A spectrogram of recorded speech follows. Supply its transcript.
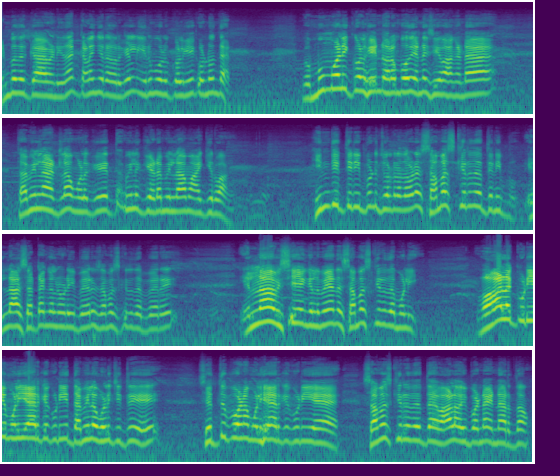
என்பதற்காக வேண்டி தான் கலைஞர் அவர்கள் இருமொழி கொள்கையை கொண்டு வந்தார். இப்போ மும்மொழி கொள்கைன்னு வரும்போது என்ன செய்வாங்கன்னா தமிழ்நாட்டில் உங்களுக்கு தமிழுக்கு இடம் இல்லாமல் ஆக்கிடுவாங்க ஹிந்தி திணிப்புன்னு சொல்கிறத விட சமஸ்கிருத திணிப்பு. எல்லா சட்டங்களுடைய பேரும் சமஸ்கிருத பேர். எல்லா விஷயங்களுமே அந்த சமஸ்கிருத மொழி. வாழக்கூடிய மொழியாக இருக்கக்கூடிய தமிழை ஒழிச்சிட்டு செத்துப்போன மொழியாக இருக்கக்கூடிய சமஸ்கிருதத்தை வாழ வைப்பேன்னா என்ன அர்த்தம்?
